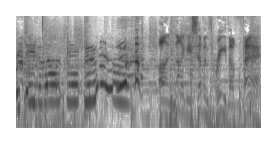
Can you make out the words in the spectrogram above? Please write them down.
it seems the Lord On 97.3 The Fan.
